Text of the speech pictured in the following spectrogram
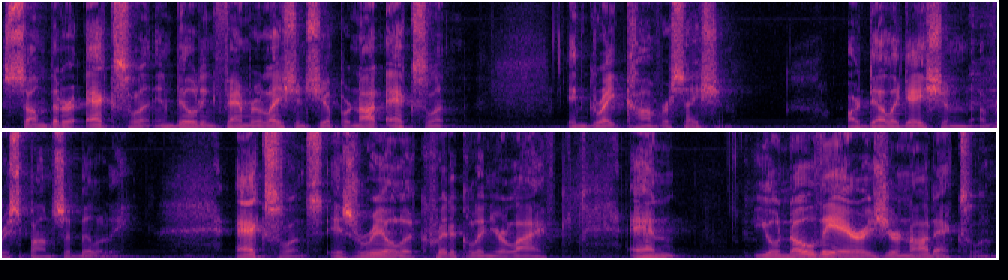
Some that are excellent in building family relationship are not excellent in great conversation or delegation of responsibility. Excellence is real uh, critical in your life. And you'll know the areas you're not excellent.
